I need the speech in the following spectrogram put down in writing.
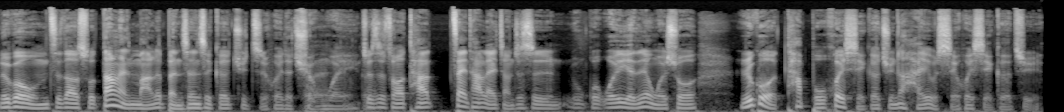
如果我们知道说，当然马勒本身是歌剧指挥的权威，就是说他在他来讲，就是我我也认为说。如果他不会写歌剧，那还有谁会写歌剧？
